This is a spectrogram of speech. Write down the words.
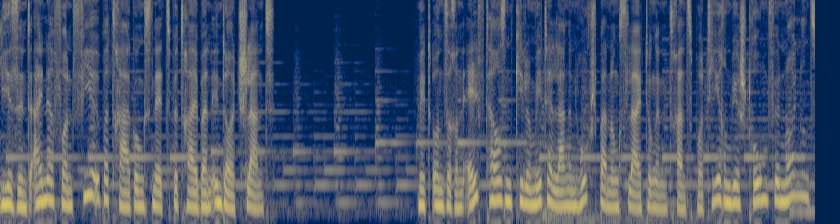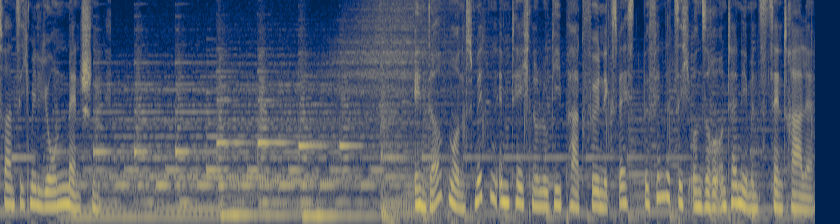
Wir sind einer von vier Übertragungsnetzbetreibern in Deutschland. Mit unseren 11.000 Kilometer langen Hochspannungsleitungen transportieren wir Strom für 29 Millionen Menschen. In Dortmund, mitten im Technologiepark Phoenix West, befindet sich unsere Unternehmenszentrale.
